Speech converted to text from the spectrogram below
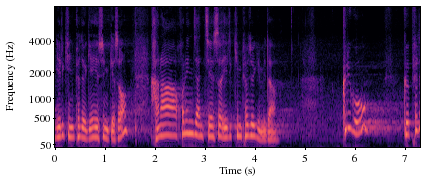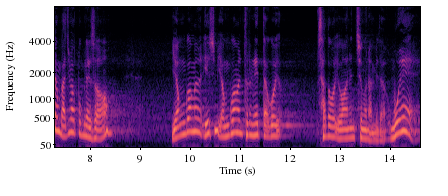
일으킨 표적이 예수님께서 가나 혼인 잔치에서 일으킨 표적입니다. 그리고 그 표적 마지막 부분에서 영광을 예수님의 영광을 드러냈다고 사도 요한은 증언합니다. 왜?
